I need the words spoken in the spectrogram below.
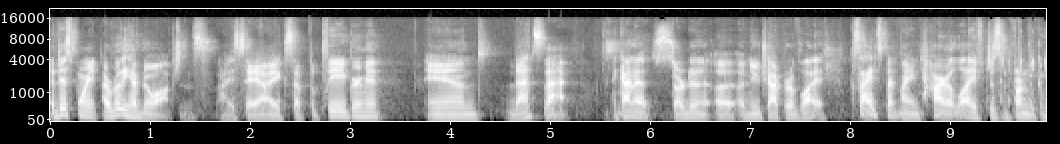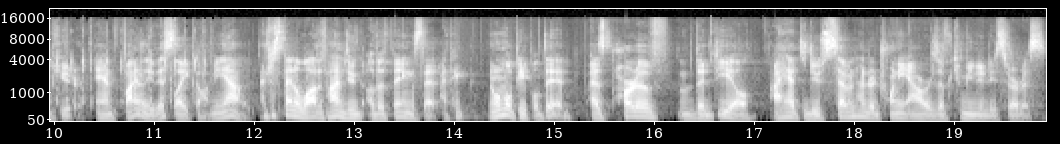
At this point, I really have no options. I say I accept the plea agreement, and that's that. I kind of started a, a, new chapter of life because I had spent my entire life just in front of a computer. And finally, this like got me out. I just spent a lot of time doing other things that I think normal people did. As part of the deal, I had to do 720 hours of community service.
